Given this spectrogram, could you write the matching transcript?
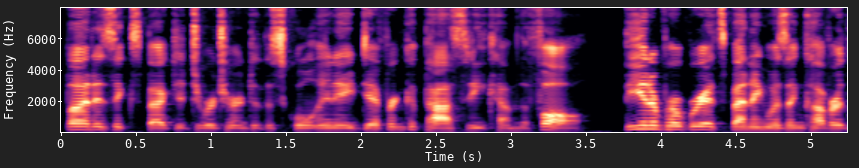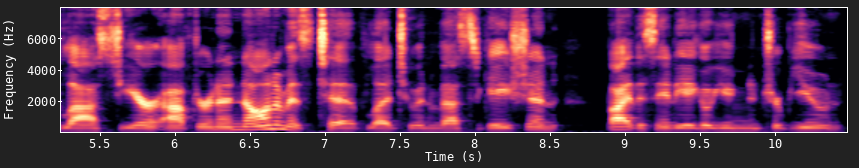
but is expected to return to the school in a different capacity come the fall. The inappropriate spending was uncovered last year after an anonymous tip led to an investigation by the San Diego Union Tribune.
